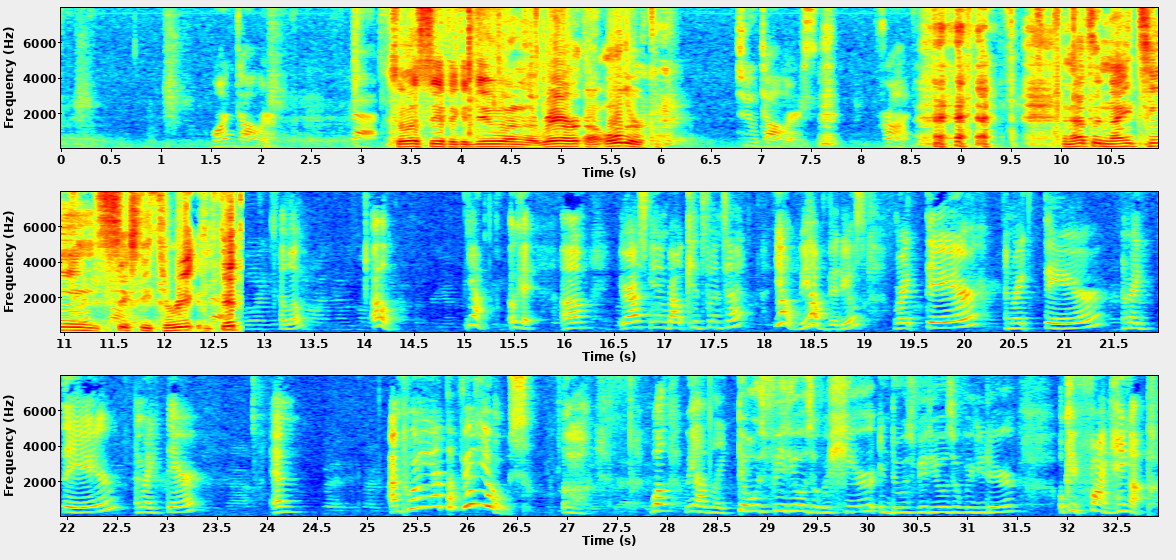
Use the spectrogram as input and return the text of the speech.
One dollar. Back. So let's see if we can do one of the rare, uh, older. Two dollars. Front. and that's a 1963. Hello? Oh, yeah, okay. Um, you're asking about Kids Fun Time? Yeah, we have videos right there, and right there, and right there, and right there. And I'm pointing at the videos. Ugh. Well, we have like those videos over here and those videos over there. Okay, fine, hang up.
